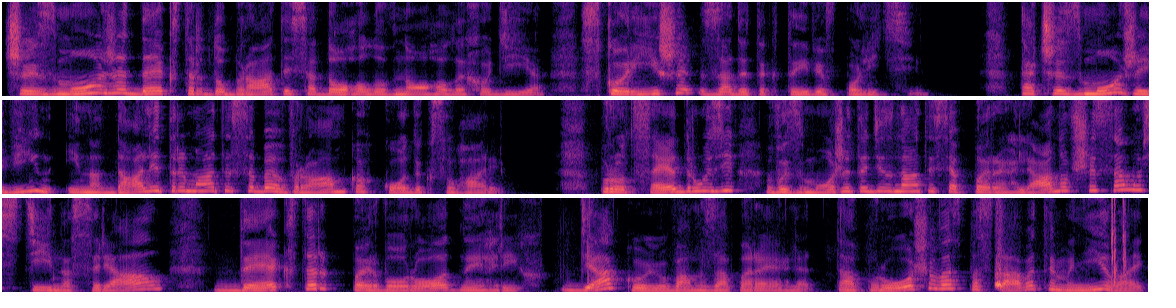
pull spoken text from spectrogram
Чи зможе Декстер добратися до головного лиходія скоріше за детективів поліції? Та чи зможе він і надалі тримати себе в рамках Кодексу Гаррі? Про це, друзі, ви зможете дізнатися, переглянувши самостійно серіал Декстер Первородний гріх. Дякую вам за перегляд та прошу вас поставити мені лайк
